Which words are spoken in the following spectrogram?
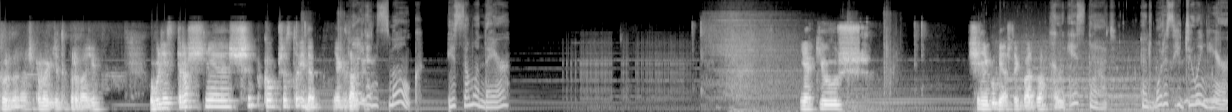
Kurde, no ciekawe gdzie to prowadzi. Ogólnie strasznie szybko przez to idę, jak znam. Smoke. Is someone there? Jak już się nie gubię aż tak bardzo. Who is that? And what is he doing here?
